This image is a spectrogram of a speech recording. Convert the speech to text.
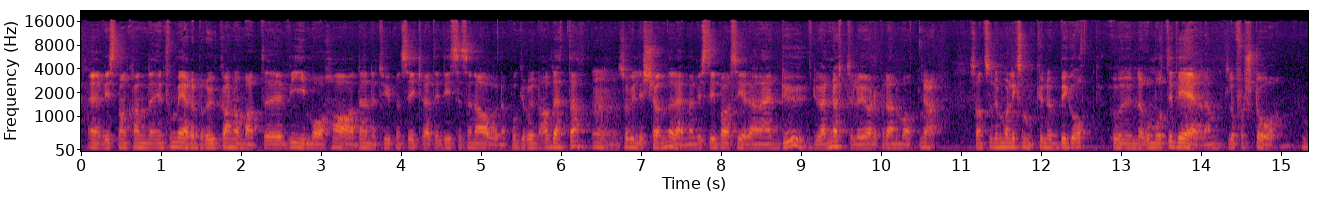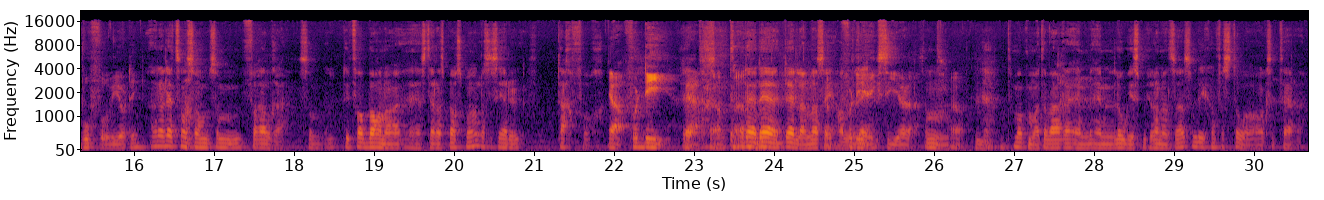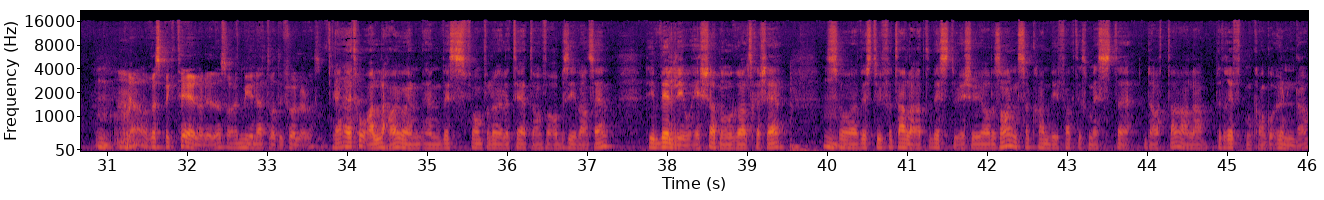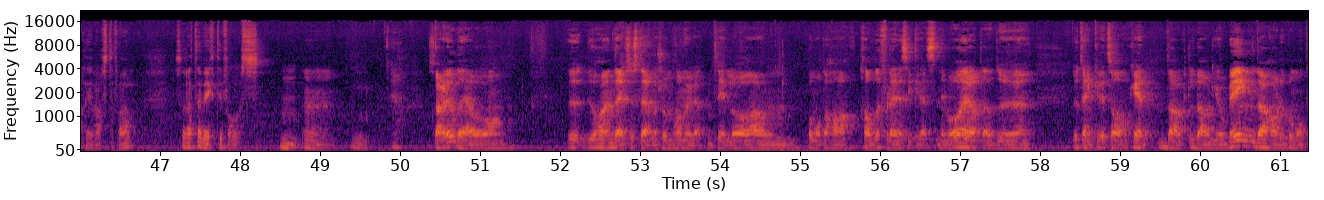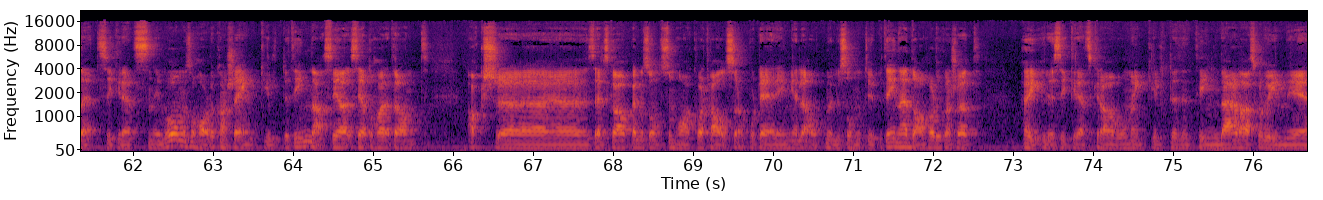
Eh, hvis man kan informere brukerne om at eh, vi må ha denne typen sikkerhet i disse scenarioene pga. dette, Mm. så vil de skjønne det. Men hvis de bare sier det, nei, du, du er nødt til å gjøre det på denne måten. Ja. Sånn, Så du må liksom kunne bygge opp under og motivere dem til å forstå hvorfor vi gjør ting. Ja, det er litt sånn som, som foreldre. Som, de får barna eh, stille spørsmål, og så sier du 'derfor'. Ja, fordi. Ja. Og det, det, det lønner seg aldri. Fordi jeg sier det. Mm. Ja. Det må på en måte være en, en logisk begrunnelse som de kan forstå og akseptere. Mm. ja, Respekterer de det, så er det mye lettere at de følger det. Ja, jeg tror alle har jo en, en viss form for lojalitet overfor arbeidsgiveren sin. De vil jo ikke at noe galt skal skje. Så hvis du forteller at hvis du ikke gjør det sånn, så kan vi faktisk miste data, eller bedriften kan gå under i verste fall. Så dette er viktig for oss. Mm. Så er det jo det å du, du har en del systemer som har muligheten til å um, på en måte ha Kall det flere sikkerhetsnivåer. At du, du tenker litt sånn Ok, dag-til-dag-jobbing, da har du på en måte ett sikkerhetsnivå, men så har du kanskje enkelte ting. da Si, si at du har et eller annet aksjeselskap eller noe sånt som har kvartalsrapportering eller alt mulig sånne type ting. Nei, da har du kanskje et høyere sikkerhetskrav om enkelte ting der. Da skal du inn i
